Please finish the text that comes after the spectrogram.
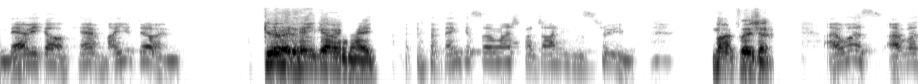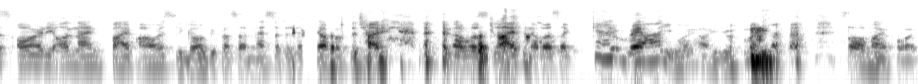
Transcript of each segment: There we go. Cam, how you doing? Good. How you going, mate? Thank you so much for joining the stream. My pleasure. I was I was already online five hours ago because I messed it up of the time, and I was live, and I was like, Cam, where are you? Where are you? it's all my fault.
